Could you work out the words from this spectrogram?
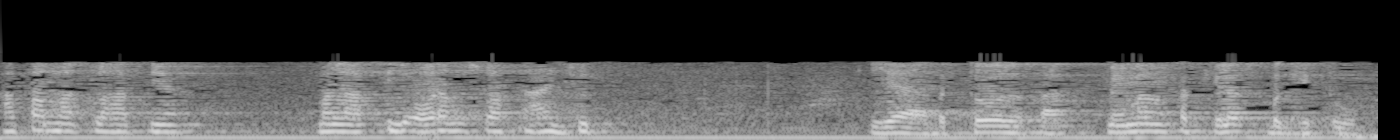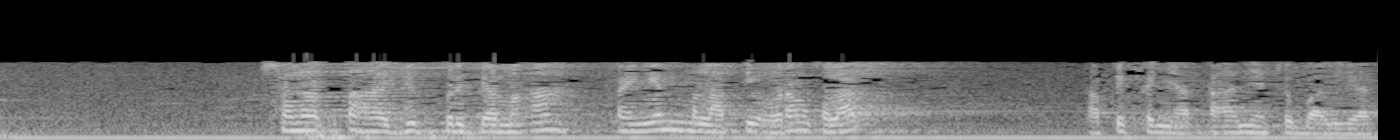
Apa maslahatnya? Melatih orang salat tahajud. Ya betul Pak. Memang sekilas begitu. Salat tahajud berjamaah pengen melatih orang salat, tapi kenyataannya coba lihat.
